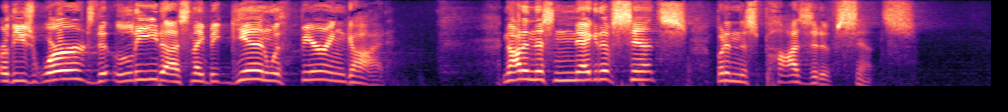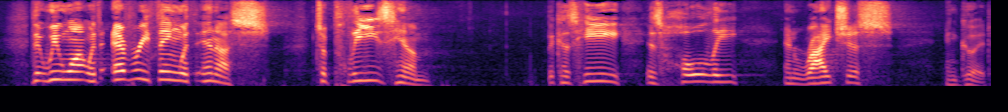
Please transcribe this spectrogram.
are these words that lead us, and they begin with fearing God. Not in this negative sense, but in this positive sense. That we want with everything within us to please Him because he is holy and righteous and good.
